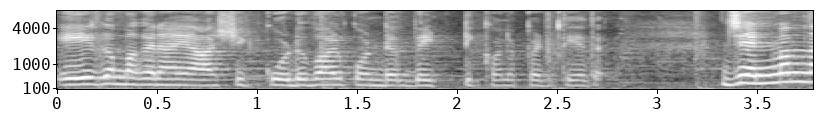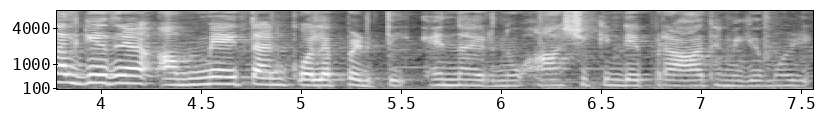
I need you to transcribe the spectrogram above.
ഏകമകനായ ആഷിഖ് കൊടുവാൾ കൊണ്ട് വെട്ടിക്കൊലപ്പെടുത്തിയത്. ജന്മം നൽകിയതിന് അമ്മയെ താൻ കൊലപ്പെടുത്തി എന്നായിരുന്നു ആഷിഖിന്റെ പ്രാഥമിക മൊഴി.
